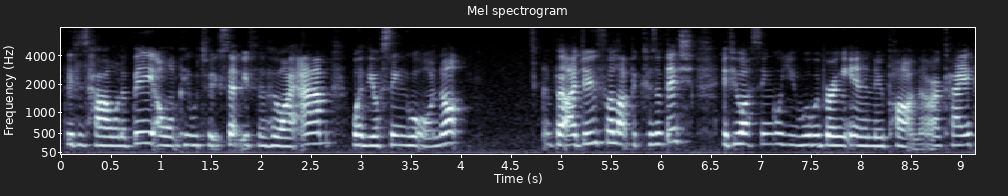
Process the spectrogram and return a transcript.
This is how I want to be. I want people to accept me for who I am, whether you're single or not but I do feel like because of this, if you are single, you will be bringing in a new partner, okay?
